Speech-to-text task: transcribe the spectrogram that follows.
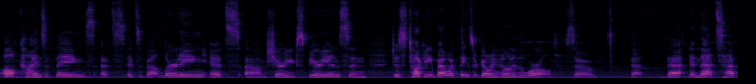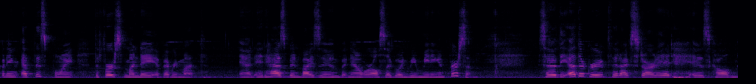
all kinds of things. It's it's about learning. It's um, sharing experience and just talking about what things are going on in the world. So that that and that's happening at this point the first Monday of every month. And it has been by Zoom, but now we're also going to be meeting in person. So the other group that I've started is called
